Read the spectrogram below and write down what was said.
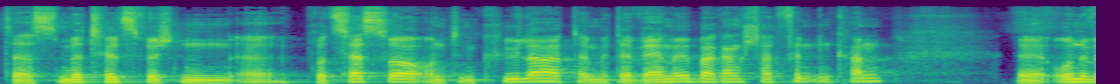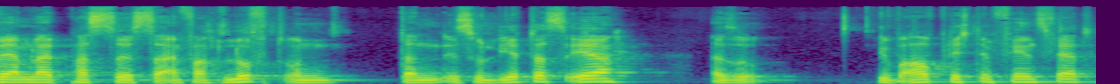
das Mittel zwischen äh, Prozessor und dem Kühler, damit der Wärmeübergang stattfinden kann. Äh, ohne Wärmeleitpaste ist da einfach Luft und dann isoliert das eher. Also überhaupt nicht empfehlenswert.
